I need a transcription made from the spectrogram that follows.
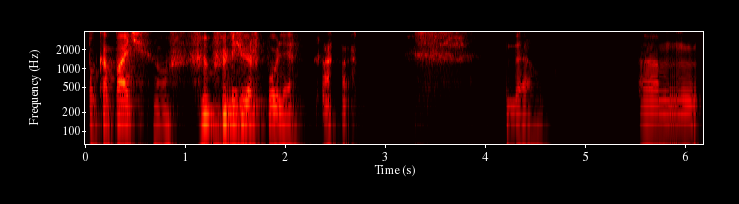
покопать в Ливерпуле. Да. Эм,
